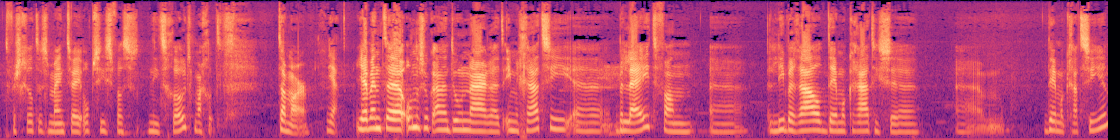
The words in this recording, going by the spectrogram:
Het verschil tussen mijn twee opties was niet groot, maar goed. Tamar, Ja. jij bent onderzoek aan het doen naar het immigratiebeleid van liberaal-democratische ehm, democratieën.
